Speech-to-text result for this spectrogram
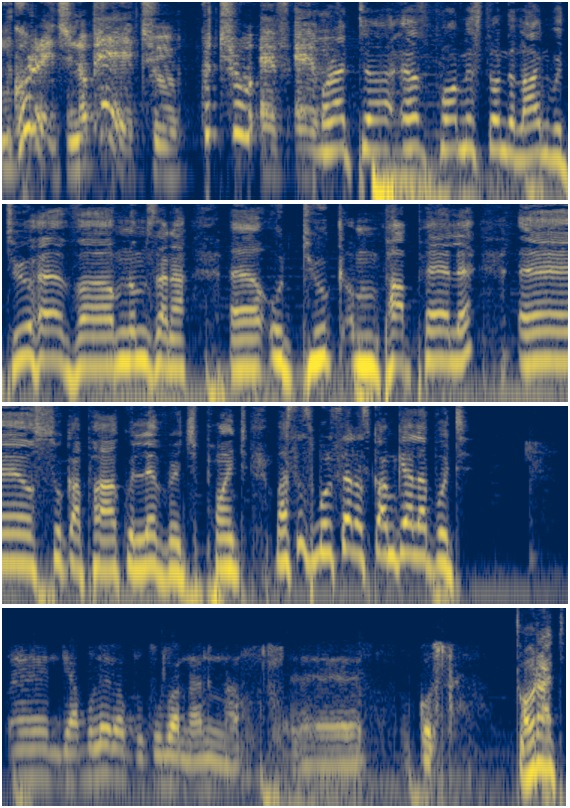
nguReggie Nophethu ku-True FM All right, uh, as promised on the line, we do have uh, Mnumzana uh, uDuke Mpaphele uh, usuka pha kwi-leverage point. Masisibulisela sikwamkela buthi. Eh ndiyabulela bhuti uba nani na. Eh Nkosi. All right.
